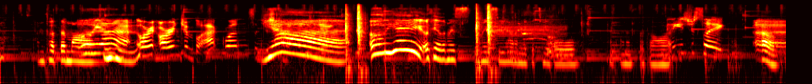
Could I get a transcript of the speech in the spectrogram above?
and put them on. Oh yeah, Mhm. or orange and black ones. And just Yeah. Oh yay. Okay, let me s- let me see how to make a table. I kind of I think it's just like Oh. uh,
